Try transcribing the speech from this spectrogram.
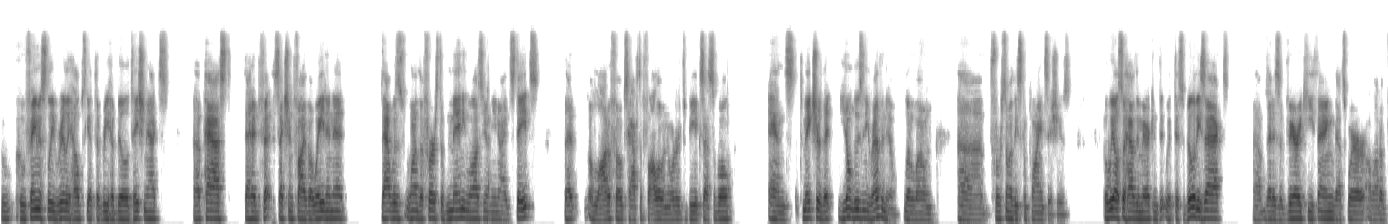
who, who famously really helps get the Rehabilitation Acts uh, passed that had fe- Section 508 in it. That was one of the first of many laws here in the United States that a lot of folks have to follow in order to be accessible and to make sure that you don't lose any revenue, let alone uh, for some of these compliance issues. But we also have the American with Disabilities Act. Um, that is a very key thing. That's where a lot of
